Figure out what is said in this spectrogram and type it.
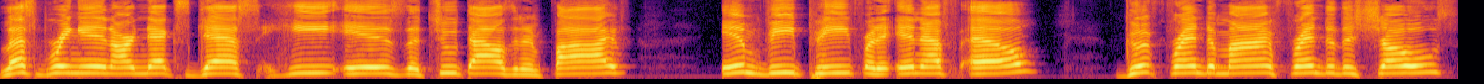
Let's bring in our next guest. He is the 2005 MVP for the NFL. Good friend of mine, friend of the shows,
